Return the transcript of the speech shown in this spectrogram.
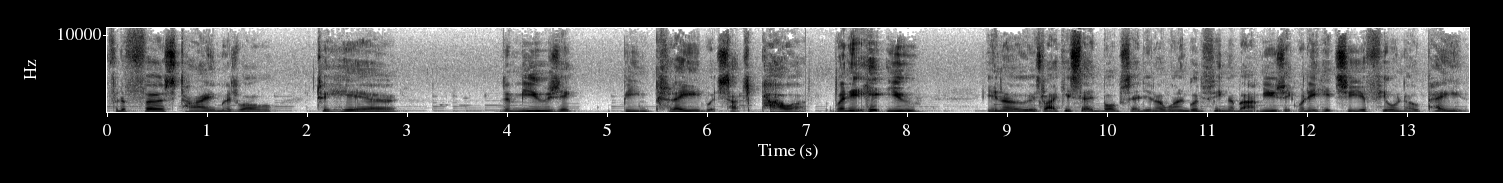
For the first time as well, to hear the music being played with such power. When it hit you, you know, it's like he said, Bob said, you know, one good thing about music, when it hits you, you feel no pain.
